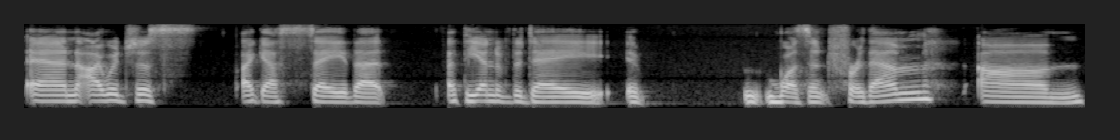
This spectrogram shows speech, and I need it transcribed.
And I would just, I guess, say that at the end of the day, it wasn't for them. Um,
